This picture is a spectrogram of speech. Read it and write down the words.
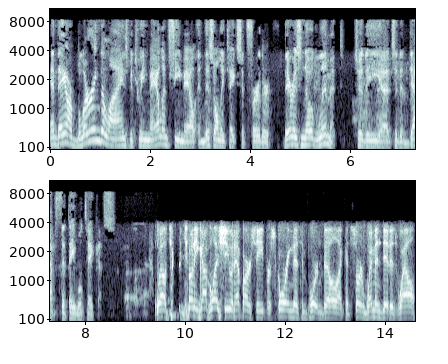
and they are blurring the lines between male and female, and this only takes it further. There is no limit to the uh, to the depth that they will take us. Well, Tony, God bless you and FRC for scoring this important bill. Uh, concerned women did as well.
